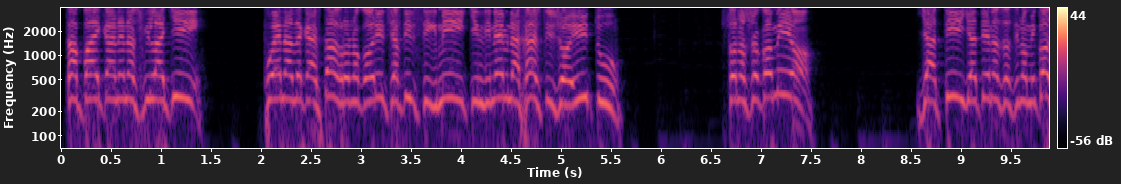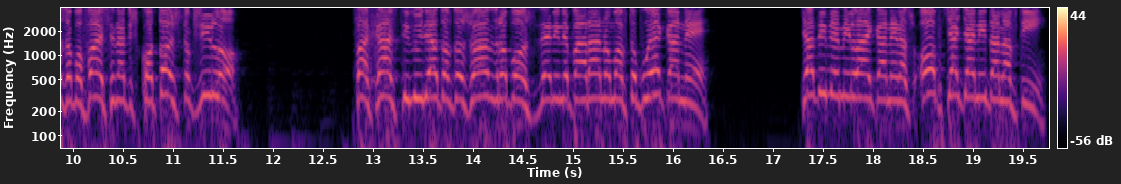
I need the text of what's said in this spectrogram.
Θα πάει κανένας φυλακή που ένα 17χρονο κορίτσι αυτή τη στιγμή κινδυνεύει να χάσει τη ζωή του στο νοσοκομείο; Γιατί, γιατί ένας αστυνομικός αποφάσισε να τη σκοτώσει στο ξύλο; Θα χάσει τη δουλειά του αυτός ο άνθρωπος. Δεν είναι παράνομο αυτό που έκανε. Γιατί δεν μιλάει κανένας, όποια κι αν ήταν αυτή.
